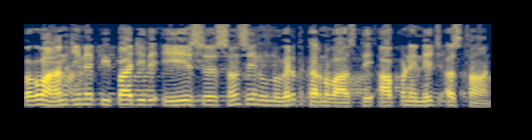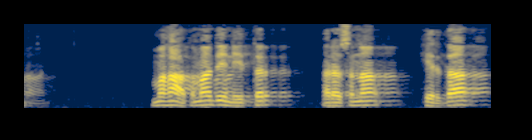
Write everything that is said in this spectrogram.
ਭਗਵਾਨ ਜੀ ਨੇ ਪੀਪਾ ਜੀ ਦੇ ਇਸ ਸੰਸੇ ਨੂੰ ਨਿਵਰਤ ਕਰਨ ਵਾਸਤੇ ਆਪਣੇ ਨਿਜ ਅਸਥਾਨ, ਮਹਾਤਮਾ ਦੇ ਨੇਤਰ, ਰਸਨਾ, ਹਿਰਦਾ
